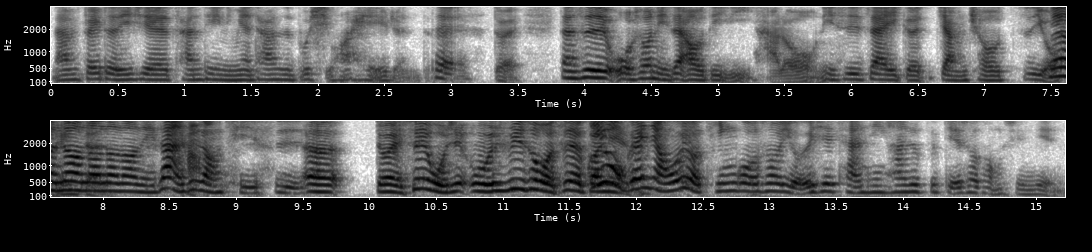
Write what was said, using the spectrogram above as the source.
南非的一些餐厅里面，他是不喜欢黑人的。对对，但是我说你在奥地利，Hello，你是在一个讲求自由。没有，no no no no，你这样也是一种歧视。呃，对，所以我就我比如说我这个观念，因为我跟你讲，我有听过说有一些餐厅他是不接受同性恋的，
